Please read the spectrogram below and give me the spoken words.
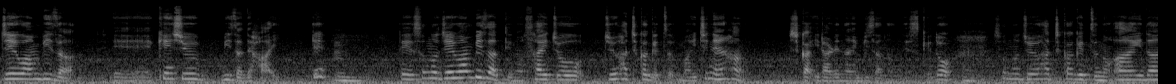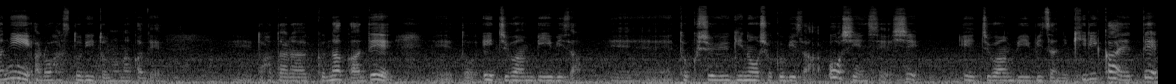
J1 ビザ、えー研修ビザで入ってうん。でその J1 ビザっていうのは最長18ヶ月、まあ、1年半しかいられないビザなんですけどその18ヶ月の間にアロハストリートの中で、えー、と働く中で、えー、と H1B ビザ、えー特殊技能職ビザを申請し H1B ビザに切り替えて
